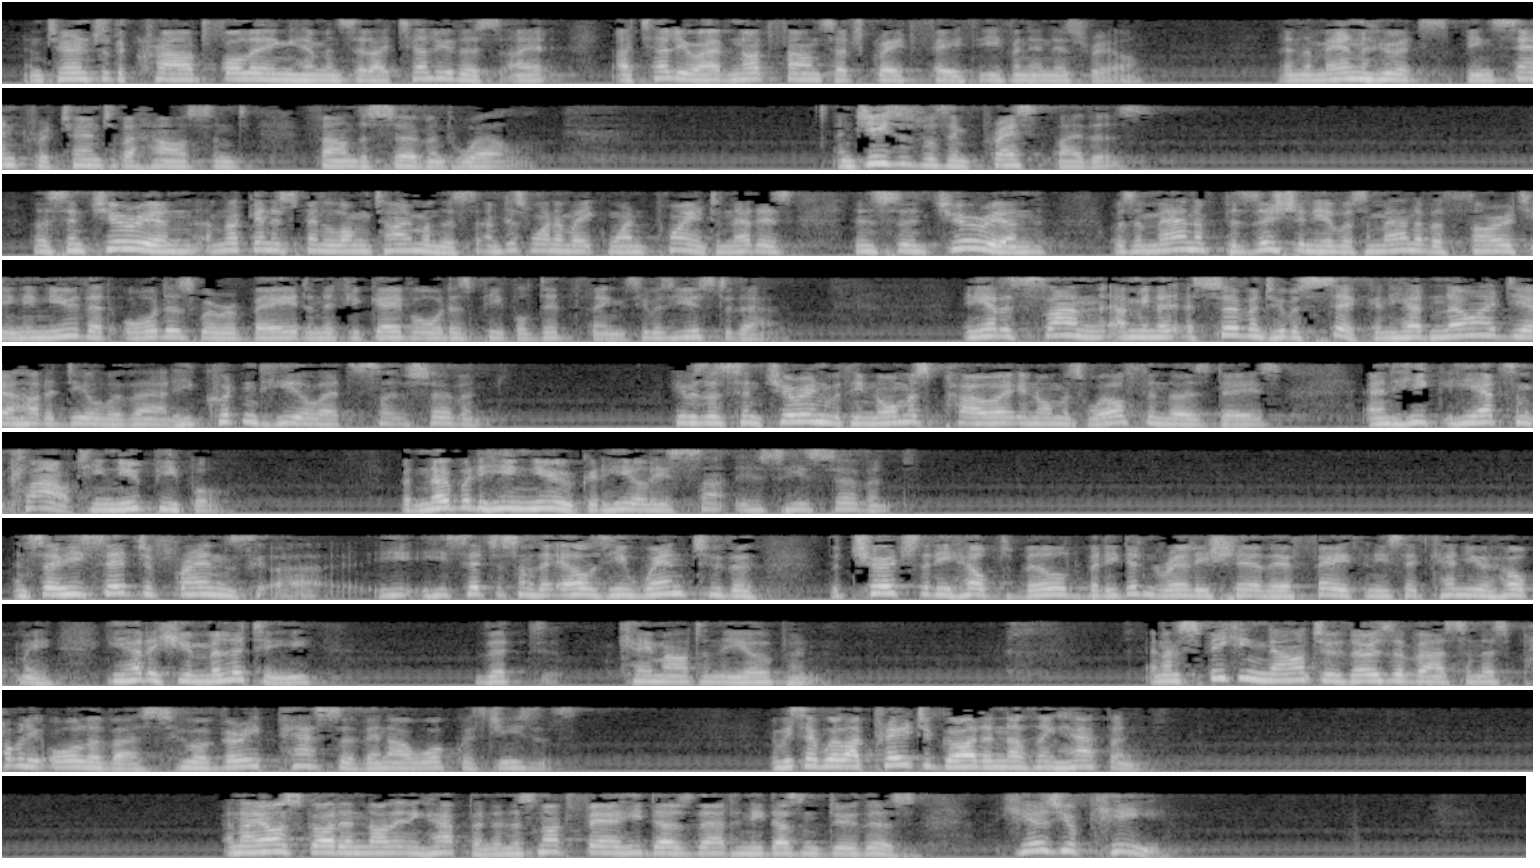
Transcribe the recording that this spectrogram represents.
and turned to the crowd following him, and said, I tell you this, I, I tell you, I have not found such great faith, even in Israel. Then the men who had been sent returned to the house and found the servant well. And Jesus was impressed by this. The centurion, I'm not going to spend a long time on this, I just want to make one point, and that is the centurion was a man of position, he was a man of authority, and he knew that orders were obeyed, and if you gave orders, people did things. He was used to that. And he had a son, I mean, a servant who was sick, and he had no idea how to deal with that. He couldn't heal that servant. He was a centurion with enormous power, enormous wealth in those days, and he, he had some clout. He knew people. But nobody he knew could heal his, son, his, his servant. And so he said to friends, uh, he, he said to some of the elders, he went to the, the church that he helped build, but he didn't really share their faith. And he said, Can you help me? He had a humility that came out in the open. And I'm speaking now to those of us, and there's probably all of us, who are very passive in our walk with Jesus. And we say, Well, I prayed to God and nothing happened. And I asked God and nothing happened. And it's not fair he does that and he doesn't do this. Here's your key.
